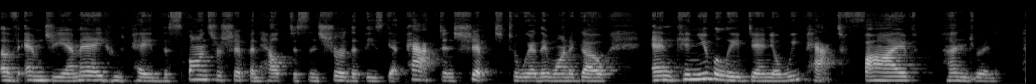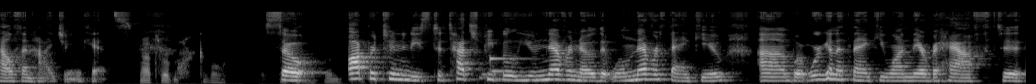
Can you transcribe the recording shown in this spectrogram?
of MGMA, who paid the sponsorship and helped us ensure that these get packed and shipped to where they want to go. And can you believe, Daniel, we packed 500 health and hygiene kits. That's remarkable. So, opportunities to touch people you never know that will never thank you, uh, but we're going to thank you on their behalf. To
